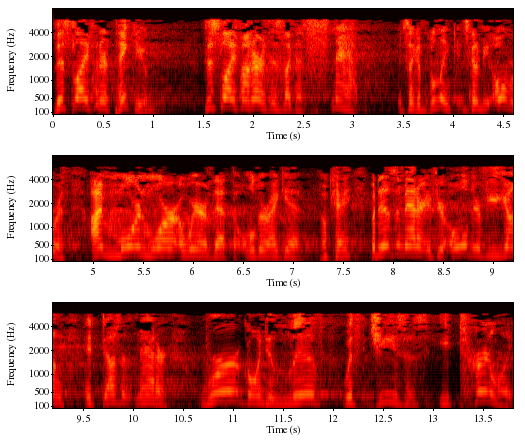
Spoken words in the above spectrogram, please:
This life on earth, thank you. This life on earth is like a snap. It's like a blink. It's going to be over with. I'm more and more aware of that the older I get, okay? But it doesn't matter if you're old or if you're young. It doesn't matter. We're going to live with Jesus eternally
